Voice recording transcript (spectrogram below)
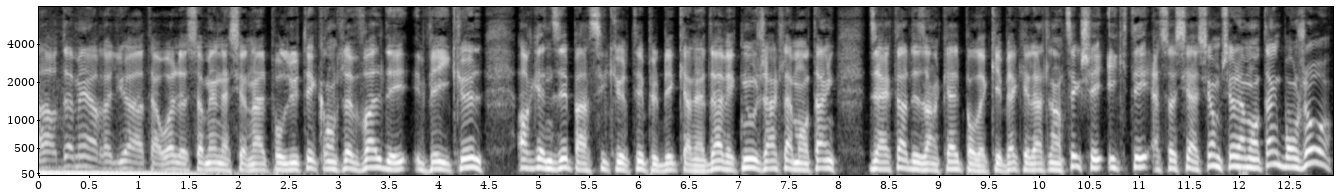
Alors, demain aura lieu à Ottawa le sommet national pour lutter contre le vol des véhicules organisé par Sécurité publique Canada. Avec nous, Jacques Lamontagne, directeur des enquêtes pour le Québec et l'Atlantique chez Équité Association. Monsieur Lamontagne, bonjour.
